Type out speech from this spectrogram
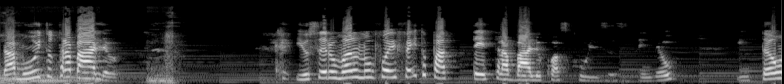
dá muito trabalho. E o ser humano não foi feito para ter trabalho com as coisas, entendeu? Então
